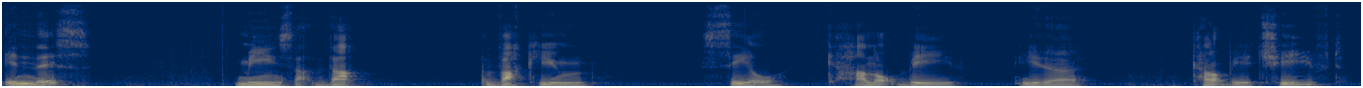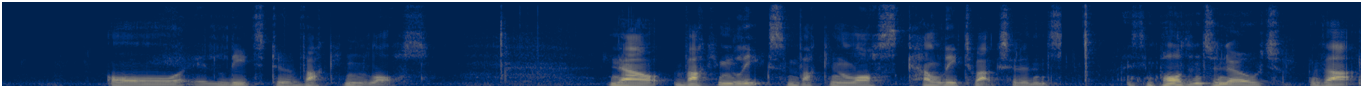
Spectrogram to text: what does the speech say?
in this means that that vacuum seal cannot be either cannot be achieved or it leads to vacuum loss. Now, vacuum leaks and vacuum loss can lead to accidents. It's important to note that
